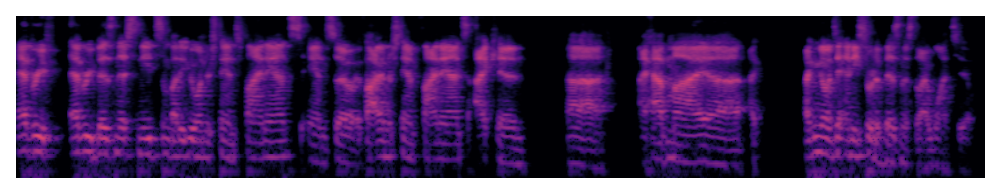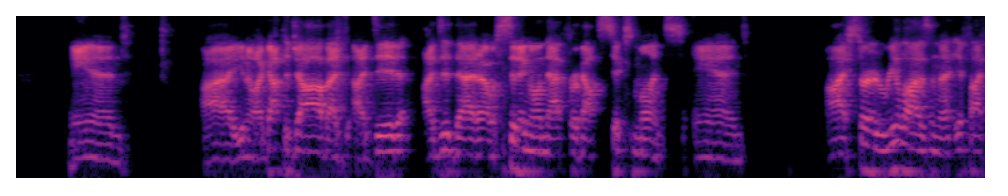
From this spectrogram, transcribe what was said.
every every business needs somebody who understands finance. And so, if I understand finance, I can uh, I have my uh, I, I can go into any sort of business that I want to. And I, you know, I got the job. I, I did, I did that. I was sitting on that for about six months, and I started realizing that if I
